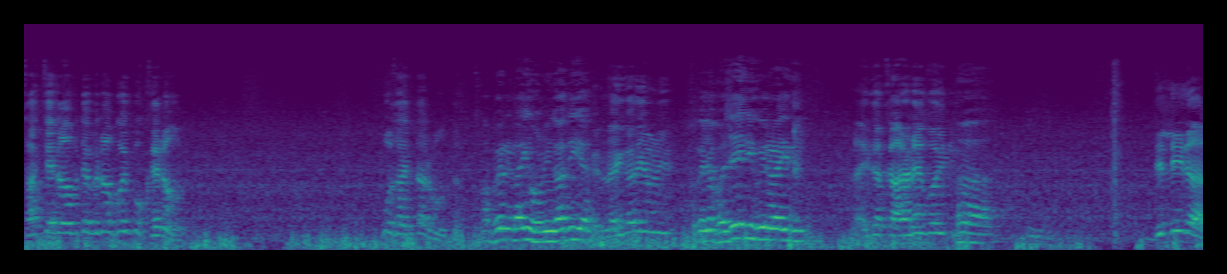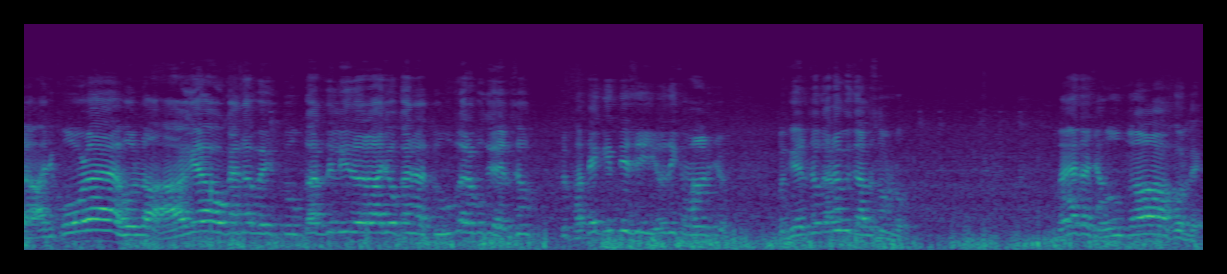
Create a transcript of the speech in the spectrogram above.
ਸੱਚੇ ਨਾਮ ਤੇ ਬਿਨਾਂ ਕੋਈ ਭੁੱਖੇ ਨਾ ਹੋਵੇ। ਉਹ ਸੱਚ ਧਰਮ ਹੁੰਦਾ। ਫਿਰ ਲੜਾਈ ਹੋਣੀ ਕਾਦੀ ਆ ਲੜਾਈ ਕਦੇ ਹੋਣੀ? ਅਗੇ ਜੇ ਵਜ੍ਹਾ ਹੀ ਨਹੀਂ ਕੋਈ ਲੜਾਈ ਦੀ। ਲੜਾਈ ਦਾ ਕਾਰਨ ਹੈ ਕੋਈ ਨਹੀਂ। ਹਾਂ। ਦਿੱਲੀ ਦਾ ਰਾਜ ਕੋਲ ਹੈ ਹੋਲਾ ਆ ਗਿਆ, ਉਹ ਕਹਿੰਦਾ ਬਈ ਤੂੰ ਕਰ ਦਿੱਲੀ ਦਾ ਰਾਜ, ਉਹ ਕਹਿੰਦਾ ਤੂੰ ਕਰ ਬਗੇਰ ਸਿੰਘ। ਤੇ ਫਤਿਹ ਕੀਤੀ ਸੀ ਉਹਦੀ ਕਮਾਨ 'ਚ। ਬਗੇਰ ਤੋਂ ਕਹਿੰਦਾ ਵੀ ਗੱਲ ਸੁਣ ਲਓ। ਮੈਂ ਤਾਂ ਜਾਊਂਗਾ ਹੋਲੇ,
